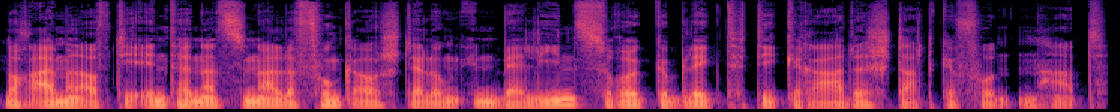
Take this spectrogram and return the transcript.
noch einmal auf die internationale Funkausstellung in Berlin zurückgeblickt, die gerade stattgefunden hat.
